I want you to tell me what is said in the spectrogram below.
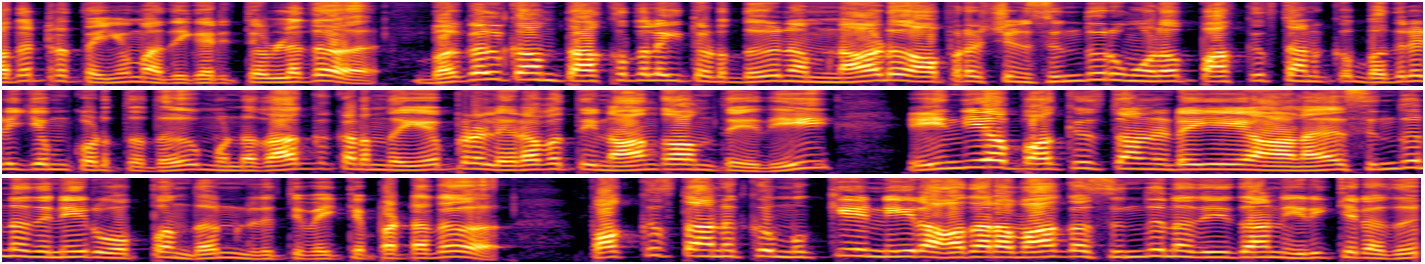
பதற்றத்தையும் அதிகரித்துள்ளது. பகல்காம் தாக்குதலை தொடர்ந்து நம் நாடு ஆபரேஷன் சிந்தூர் மூலம் பாகிஸ்தானுக்கு பதிலடியும் கொடுத்தது. முன்னதாக கடந்த ஏப்ரல் இருபத்தி நான்காம் தேதி இந்தியா பாகிஸ்தான் இடையேயான சிந்து நதிநீர் ஒப்பந்தம் நிறுத்தி வைக்கப்பட்டது. பாகிஸ்தானுக்கு முக்கிய நீர் ஆதாரமாக சிந்து நதி தான் இருக்கிறது.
